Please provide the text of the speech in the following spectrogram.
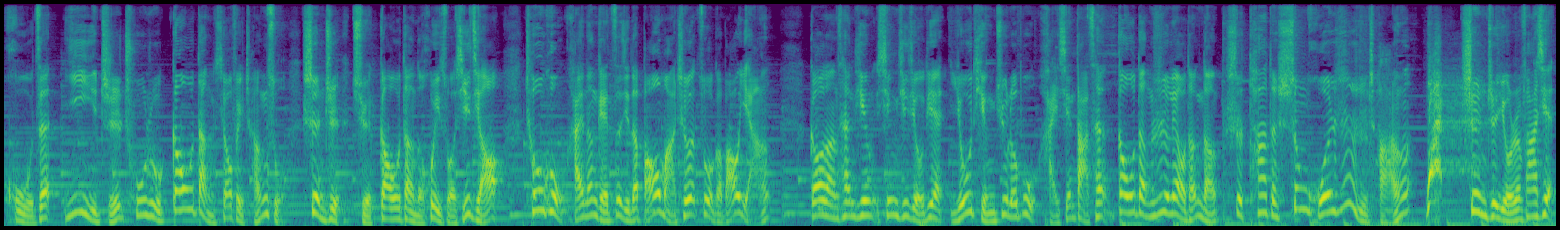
虎子一直出入高档消费场所，甚至去高档的会所洗脚，抽空还能给自己的宝马车做个保养。高档餐厅、星级酒店、游艇俱乐部、海鲜大餐、高档日料等等，是他的生活日常。甚至有人发现，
